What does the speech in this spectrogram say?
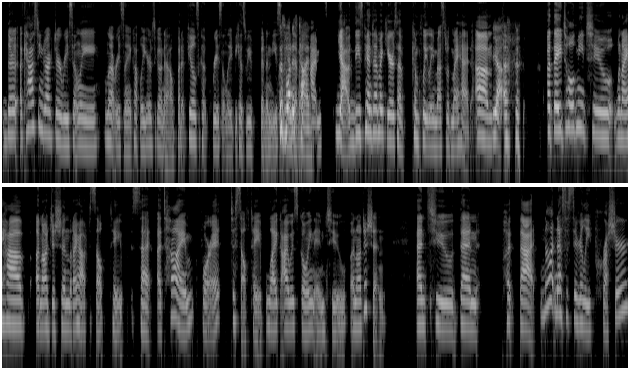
there a casting director recently, well not recently, a couple of years ago now, but it feels recently because we've been in these 'Cause what is time? times. Yeah, these pandemic years have completely messed with my head. Um Yeah. but they told me to when I have an audition that I have to self tape, set a time for it to self tape like I was going into an audition. And to then put that not necessarily pressure,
